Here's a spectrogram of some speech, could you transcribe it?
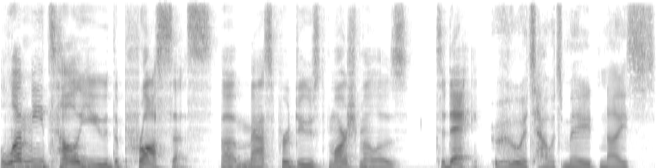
Let me tell you the process of mass produced marshmallows today. Ooh, it's how it's made. Nice.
